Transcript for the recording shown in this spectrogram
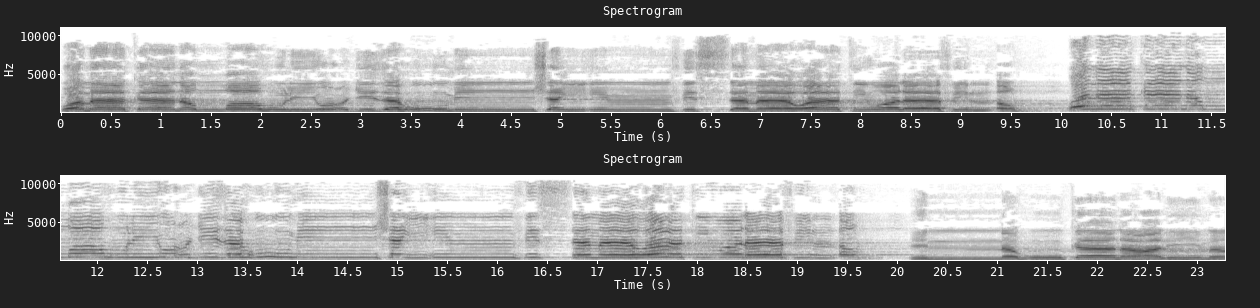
وَمَا كَانَ اللَّهُ لِيُعْجِزَهُ مِن شَيْءٍ فِي السَّمَاوَاتِ وَلَا فِي الْأَرْضِ ۚ وَمَا كَانَ اللَّهُ لِيُعْجِزَهُ مِن شَيْءٍ فِي السَّمَاوَاتِ وَلَا فِي الْأَرْضِ ۚ إِنَّهُ كَانَ عَلِيمًا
